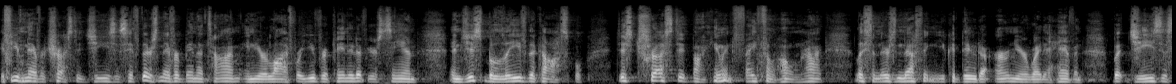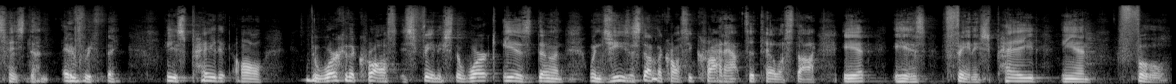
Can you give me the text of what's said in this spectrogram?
If you've never trusted Jesus, if there's never been a time in your life where you've repented of your sin and just believed the gospel, just trusted by human faith alone, right? Listen, there's nothing you could do to earn your way to heaven, but Jesus has done everything. He has paid it all. The work of the cross is finished. The work is done. When Jesus died on the cross, he cried out Tetelestai, It is finished, paid in full.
